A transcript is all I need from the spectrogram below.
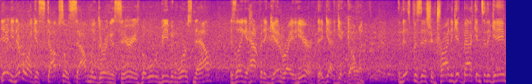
Yeah, and you never want to get stopped so soundly during a series, but what would be even worse now is letting it happen again right here. They've got to get going. In this position, trying to get back into the game,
